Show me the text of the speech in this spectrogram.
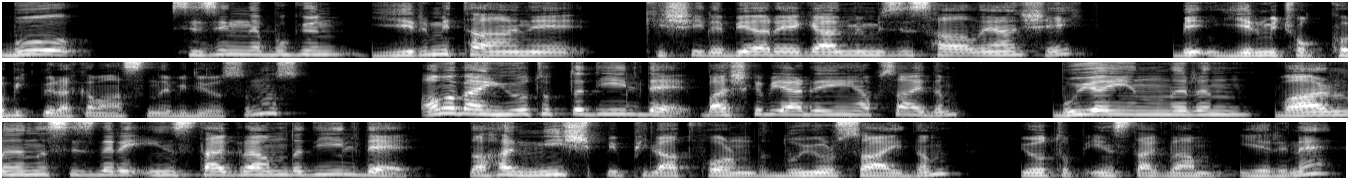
Bu sizinle bugün 20 tane kişiyle bir araya gelmemizi sağlayan şey be- 20 çok komik bir rakam aslında biliyorsunuz. Ama ben YouTube'da değil de başka bir yerde yayın yapsaydım bu yayınların varlığını sizlere Instagram'da değil de daha niş bir platformda duyursaydım YouTube, Instagram yerine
